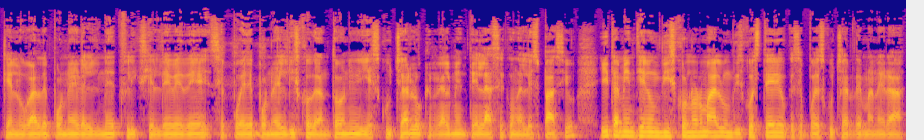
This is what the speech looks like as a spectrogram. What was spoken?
que en lugar de poner el Netflix y el DVD, se puede poner el disco de Antonio y escuchar lo que realmente él hace con el espacio. Y también tiene un disco normal, un disco estéreo que se puede escuchar de manera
